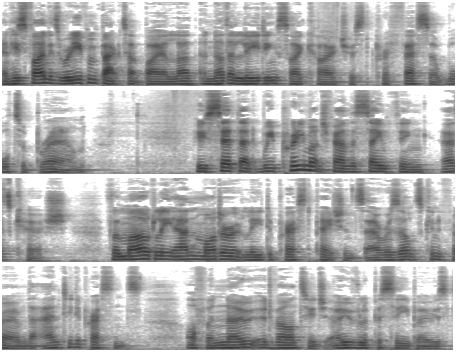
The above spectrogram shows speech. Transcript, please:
And his findings were even backed up by lo- another leading psychiatrist, Professor Walter Brown, who said that we pretty much found the same thing as Kirsch. For mildly and moderately depressed patients, our results confirm that antidepressants offer no advantage over placebos,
